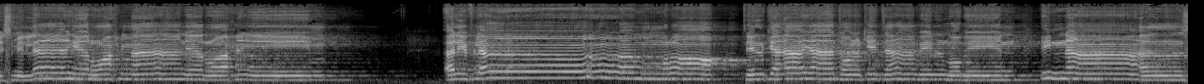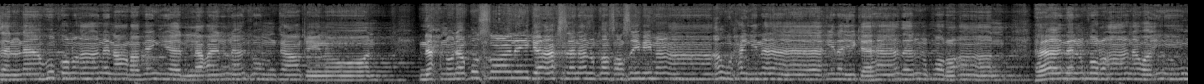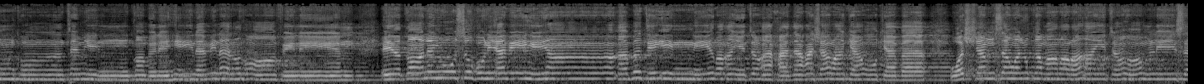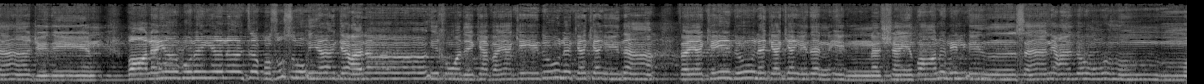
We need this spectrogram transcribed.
بسم الله الرحمن الرحيم. ألف لام را. تلك آيات الكتاب المبين. إنا أنزلناه قرآنا عربيا لعلكم تعقلون. نحن نقص عليك أحسن القصص بما أوحينا إليك هذا القرآن. هذا القرآن وإن كنت من قبله لمن الغافلين. إذ قال يوسف لأبيه يا أبت إني رأيت أحد عشر كوكبا والشمس والقمر رأيتهم لي ساجدين. قال يا بني لا تقصص رؤياك على إخوتك فيكيدوا لك كيدا فيكيدوا لك كيدا إن الشيطان للإنسان عدو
